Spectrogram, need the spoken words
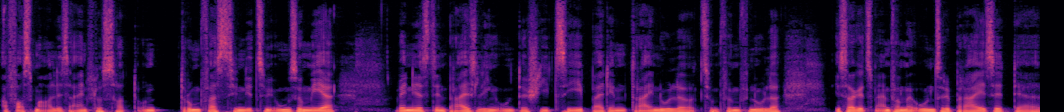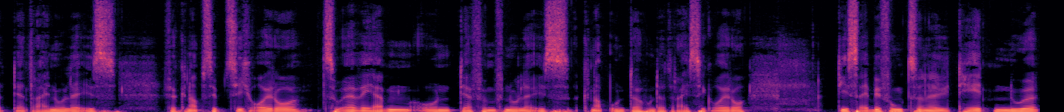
auf was man alles Einfluss hat. Und drum fasziniert es mich umso mehr, wenn ich jetzt den preislichen Unterschied sehe bei dem 3.0er zum 5.0er, ich sage jetzt einfach mal unsere Preise, der, der 3.0er ist für knapp 70 Euro zu erwerben und der 5.0er ist knapp unter 130 Euro. Dieselbe Funktionalität, nur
